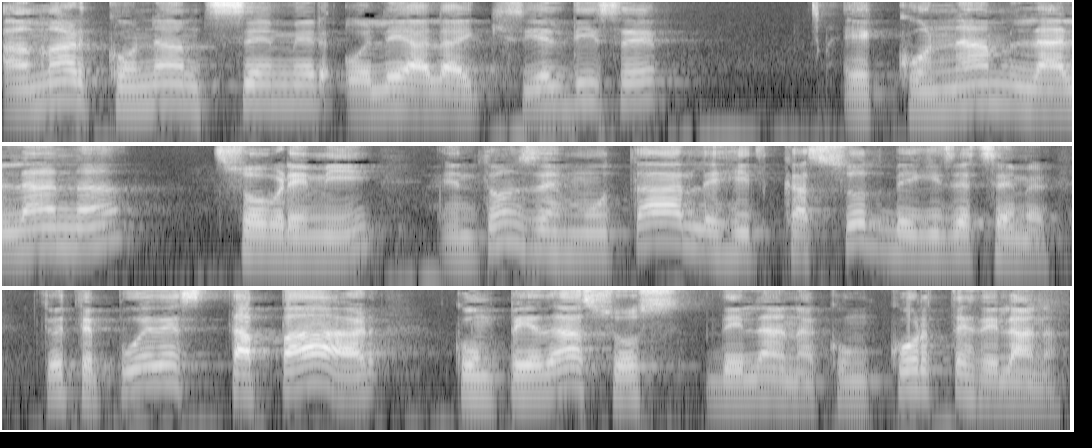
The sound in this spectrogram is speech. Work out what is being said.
Amar konam tsemer ole alaik. Si él dice, eh, konam la lana sobre mí, entonces mutar lehit kasot begizet semer. Entonces te puedes tapar con pedazos de lana, con cortes de lana.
